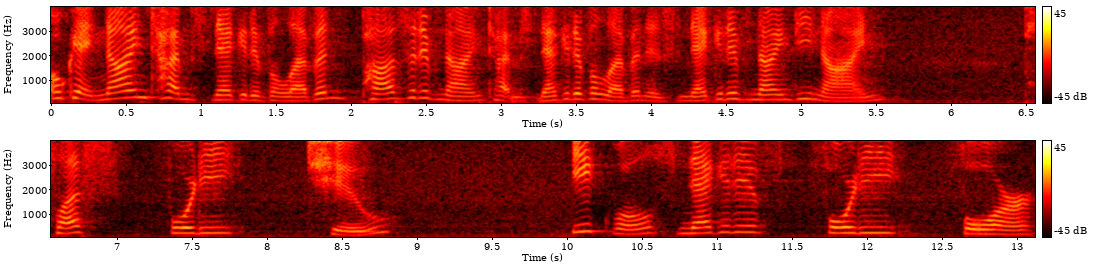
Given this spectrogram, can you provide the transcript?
Okay, 9 times negative 11, positive 9 times negative 11 is negative 99 plus 42 equals negative 44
